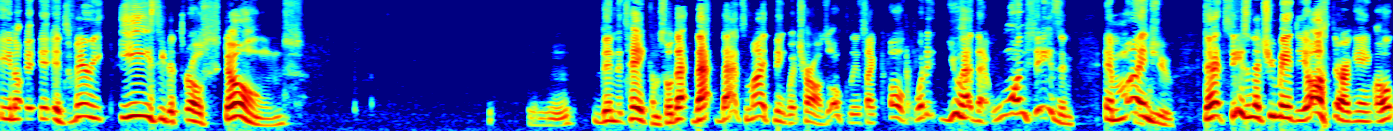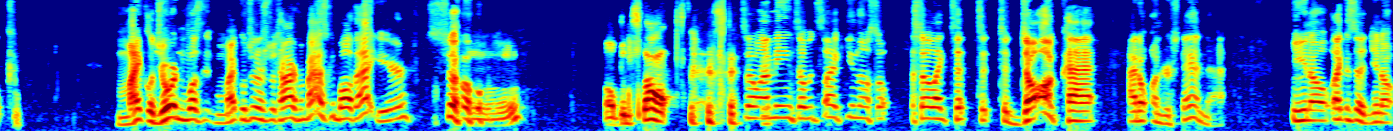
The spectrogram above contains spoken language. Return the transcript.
you know it, it's very easy to throw stones Mhm. than to take them. So that that that's my thing with Charles Oakley. It's like, oh, what did, you had that one season, and mind you, that season that you made the All Star game, Oak. Michael Jordan wasn't. Michael Jordan was retired from basketball that year, so Mhm. Open spot. so I mean, so it's like you know, so so like to to, to dog Pat, I don't understand that. You know, like I said, you know,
